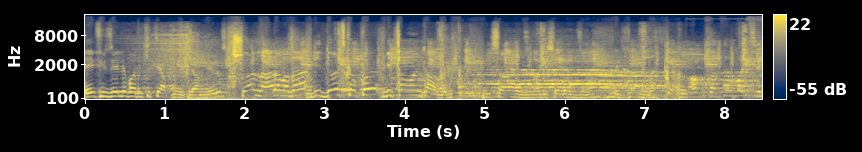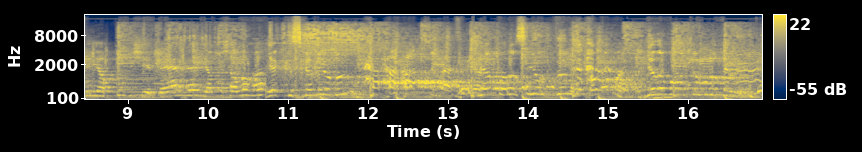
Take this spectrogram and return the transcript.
F150 body kit yapmayı planlıyoruz. Şu anda arabada bir dört kapı, bir tavan kaldı. Bir sağ omzuna, bir sol omzuna, bir omzuna. Abi zaten bak senin yaptığın bir şey beğenme yanlış anlama ya kıskanıyordun ya parası yoktu tamam mı? ya da akşam unutuyordun.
